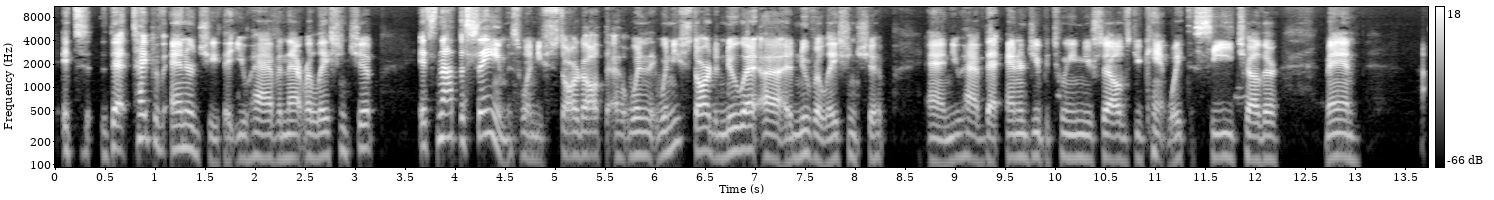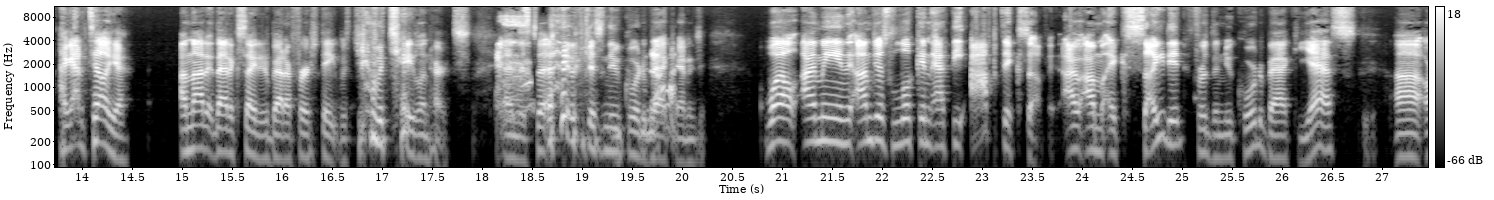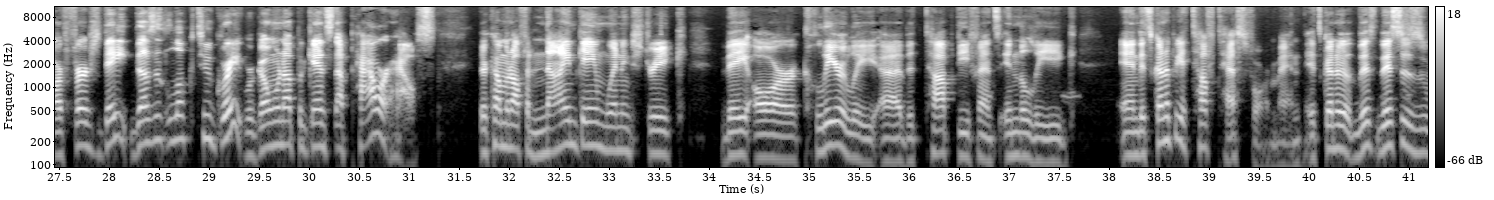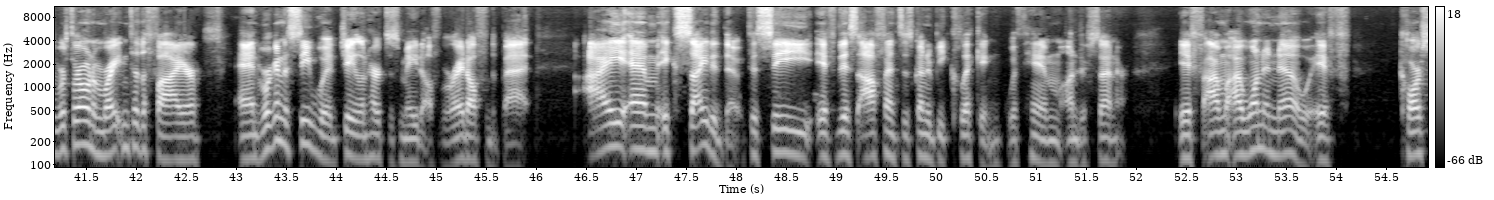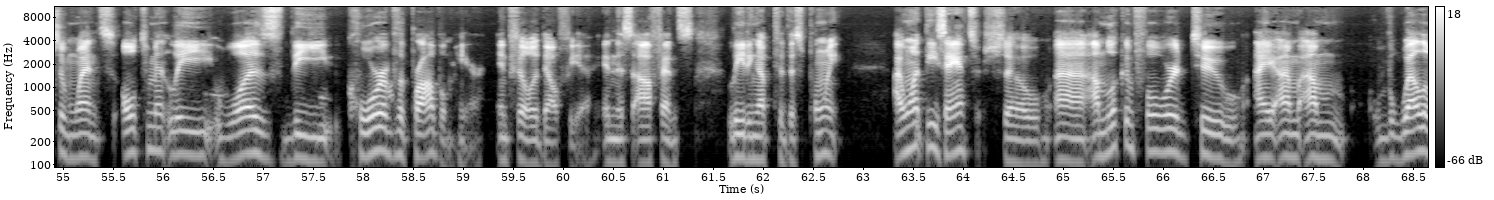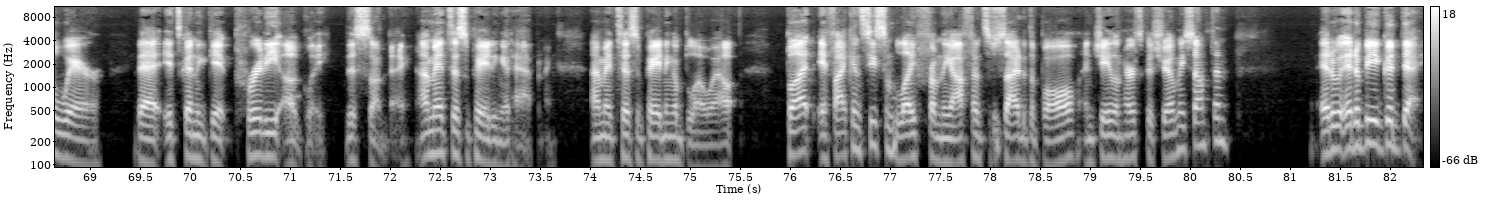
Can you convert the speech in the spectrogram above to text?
it's that type of energy that you have in that relationship it's not the same as when you start off uh, when when you start a new uh, a new relationship and you have that energy between yourselves you can't wait to see each other man i got to tell you I'm not that excited about our first date with with Jalen Hurts and this uh, with this new quarterback energy. Well, I mean, I'm just looking at the optics of it. I, am excited for the new quarterback. Yes, uh, our first date doesn't look too great. We're going up against a powerhouse. They're coming off a nine game winning streak. They are clearly uh, the top defense in the league, and it's going to be a tough test for them, man. It's going to this this is we're throwing them right into the fire, and we're going to see what Jalen Hurts is made of right off of the bat. I am excited though to see if this offense is going to be clicking with him under center. If I'm, I want to know if Carson Wentz ultimately was the core of the problem here in Philadelphia in this offense leading up to this point. I want these answers. So uh, I'm looking forward to. I, I'm I'm well aware that it's going to get pretty ugly this Sunday. I'm anticipating it happening. I'm anticipating a blowout. But if I can see some life from the offensive side of the ball and Jalen Hurts could show me something, it'll it'll be a good day.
